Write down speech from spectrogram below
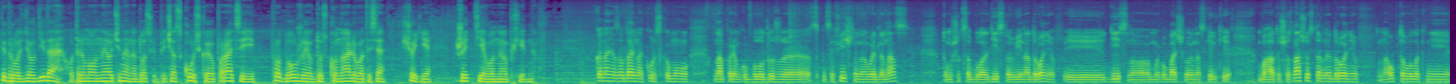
Підрозділ діда отримав неоцінений досвід під час курської операції і продовжує вдосконалюватися, що є життєво необхідним. Виконання завдань на Курському напрямку було дуже специфічне, нове для нас, тому що це була дійсно війна дронів, і дійсно ми побачили, наскільки багато що з нашої сторони дронів, на оптоволокні,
